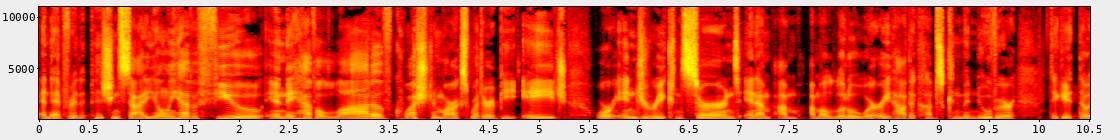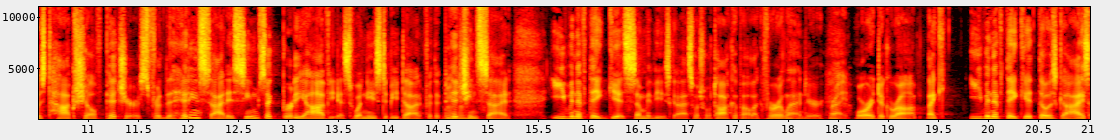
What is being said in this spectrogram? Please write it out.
And then for the pitching side, you only have a few and they have a lot of question marks, whether it be age or injury concerns. And I'm, I'm, I'm a little worried how the Cubs can maneuver to get those top shelf pitchers. For the hitting side, it seems like pretty obvious what needs to be done. For the mm-hmm. pitching mm-hmm. side, even if they get some of these guys, which we'll talk about, like Verlander right. or DeGrom, like even if they get those guys,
